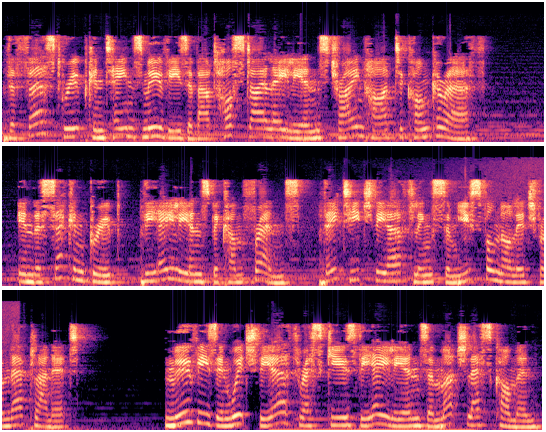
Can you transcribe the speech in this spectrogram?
the first group contains movies about hostile aliens trying hard to conquer Earth. In the second group, the aliens become friends, they teach the Earthlings some useful knowledge from their planet. Movies in which the Earth rescues the aliens are much less common.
